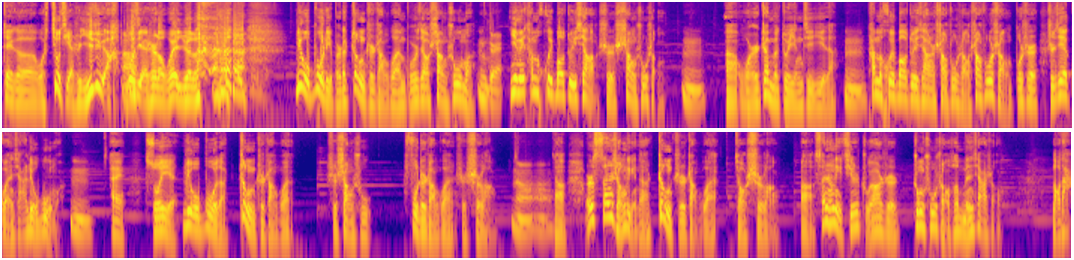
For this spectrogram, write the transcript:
这个我就解释一句啊，啊多解释了我也晕了。六部里边的政治长官不是叫尚书吗？嗯，对，因为他们汇报对象是尚书省嗯啊，我是这么对应记忆的。嗯他们汇报对象是尚书省，尚书省不是直接管辖六部吗？嗯哎，所以六部的正治长官是尚书，副职长官是侍郎。嗯嗯啊，而三省里呢，正职长官叫侍郎啊。三省里其实主要是中书省和门下省，老大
